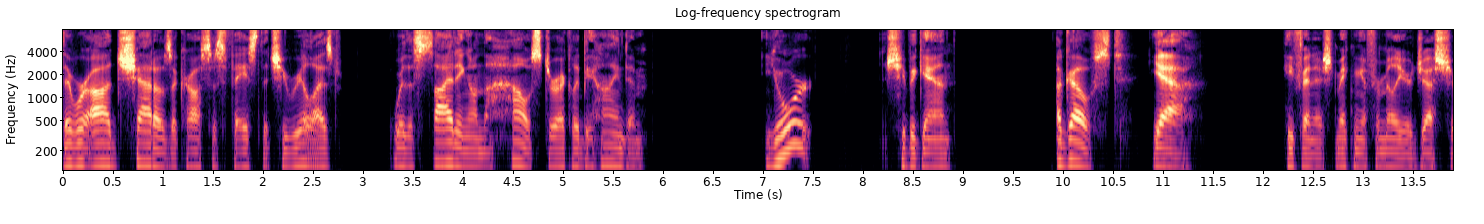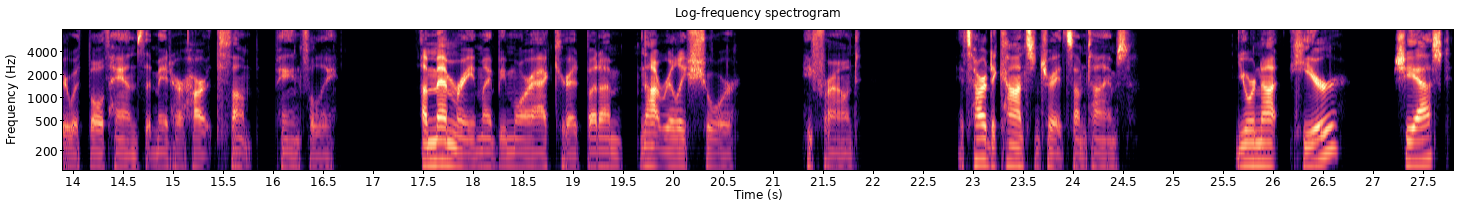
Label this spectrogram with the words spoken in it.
There were odd shadows across his face that she realized were the siding on the house directly behind him. You're. she began. A ghost, yeah, he finished, making a familiar gesture with both hands that made her heart thump painfully. A memory might be more accurate, but I'm not really sure. He frowned. It's hard to concentrate sometimes. You're not here? she asked.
